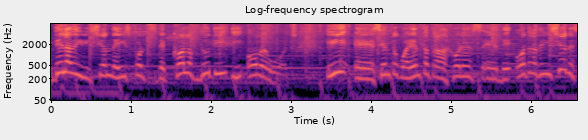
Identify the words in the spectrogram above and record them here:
de la división de esports de Call of Duty y Overwatch y eh, 140 trabajadores eh, de otras divisiones.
